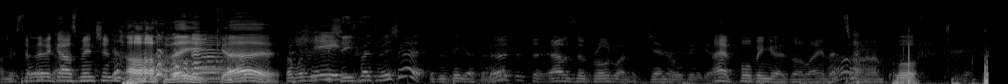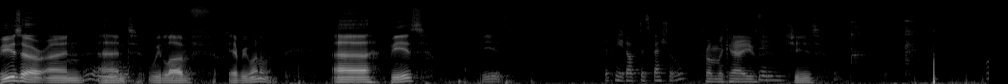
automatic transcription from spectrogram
On Just a podcast. podcast mention. Oh, there you go. But wasn't Jeez. was she supposed to mention it? Was it a bingo for No, just a, that was a broad one. A general bingo. I have four bingos by the way, and that's one of them. Oof. Views are our own, and we love every one of them. Uh, beers? Beers. The P Doctor special. From the cave. Cheers.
